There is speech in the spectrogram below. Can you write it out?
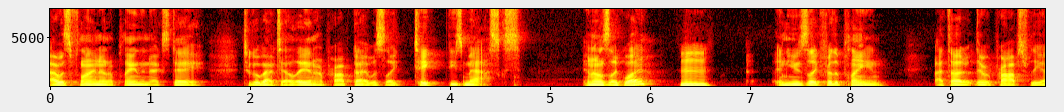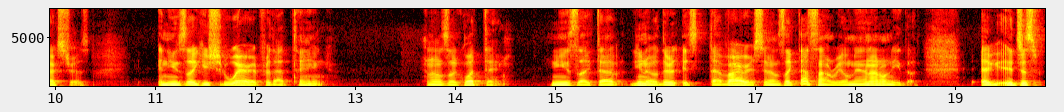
I was flying on a plane the next day to go back to LA, and our prop guy was like, "Take these masks," and I was like, "What?" Mm. And he was like, "For the plane." I thought they were props for the extras, and he was like, "You should wear it for that thing." And I was like, "What thing?" And he's like, "That you know, there, it's that virus." And I was like, "That's not real, man. I don't need that." It just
